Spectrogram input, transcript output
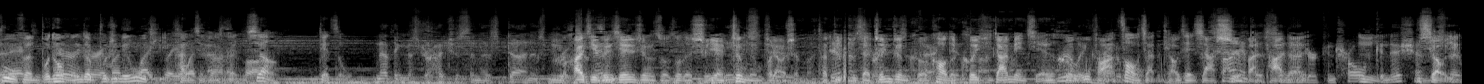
部分不透明的不知名物体看起来很像电子嗯。哈奇森先生所做的实验证明不了什么，他必须在真正可靠的科学家面前和无法造假的条件下示范他的嗯效应。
